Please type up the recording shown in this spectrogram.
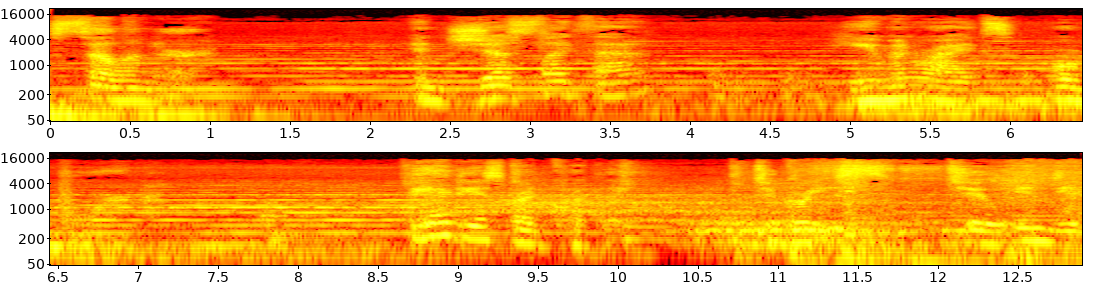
Cylinder. And just like that, human rights were born. The idea spread quickly to Greece, to India,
